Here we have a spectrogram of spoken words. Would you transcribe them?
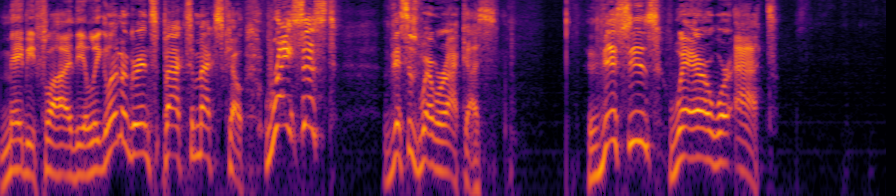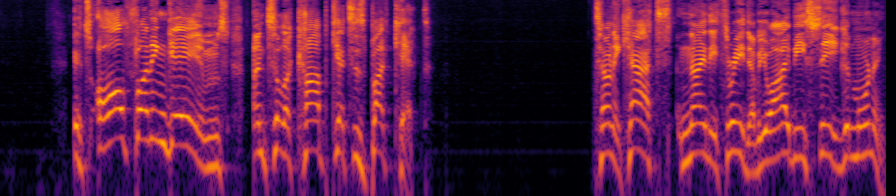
Maybe fly the illegal immigrants back to Mexico. Racist! This is where we're at, guys. This is where we're at. It's all fun and games until a cop gets his butt kicked. Tony Katz, 93 WIBC. Good morning.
